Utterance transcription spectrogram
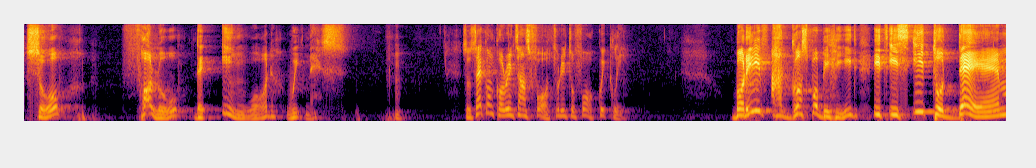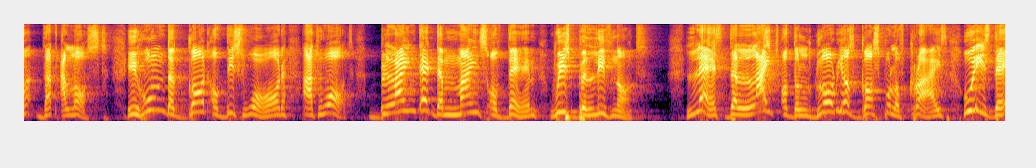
So, follow the inward witness. Hmm. So, Second Corinthians 4 3 to 4, quickly. But if our gospel be hid, it is it to them that are lost, in whom the God of this world hath what? Blinded the minds of them which believe not lest the light of the glorious gospel of Christ, who is the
